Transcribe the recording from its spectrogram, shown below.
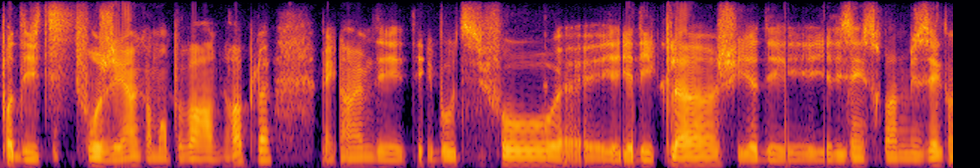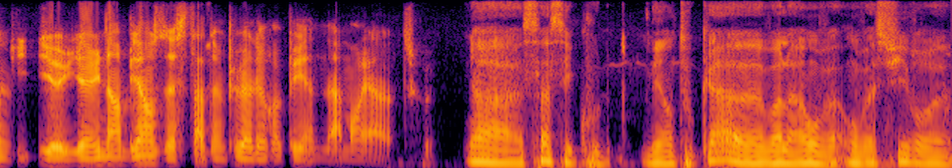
pas des tifos géants comme on peut voir en Europe, mais quand même des, beaux tifos. Euh, il y a des cloches, il y a des, instruments de musique. Donc, il y, a, une ambiance de stade un peu à l'européenne à Montréal. Ah, ça, c'est cool. Mais en tout cas, euh, voilà, on va, on va suivre euh,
